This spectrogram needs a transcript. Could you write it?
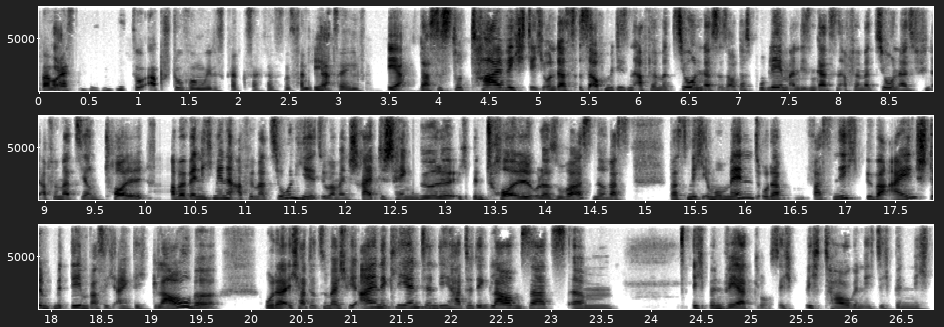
Beim ja. Rest ist es nicht so Abstufung, wie du es gerade gesagt hast. Das fand ich ja. ganz sehr hilfreich. Ja, das ist total wichtig. Und das ist auch mit diesen Affirmationen, das ist auch das Problem an diesen ganzen Affirmationen. Also ich finde Affirmationen toll, aber wenn ich mir eine Affirmation hier jetzt über meinen Schreibtisch hängen würde, ich bin toll oder sowas, ne, was, was mich im Moment oder was nicht übereinstimmt mit dem, was ich eigentlich glaube, oder ich hatte zum Beispiel eine Klientin, die hatte den Glaubenssatz, ähm, ich bin wertlos, ich, ich tauge nichts, ich bin nicht,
